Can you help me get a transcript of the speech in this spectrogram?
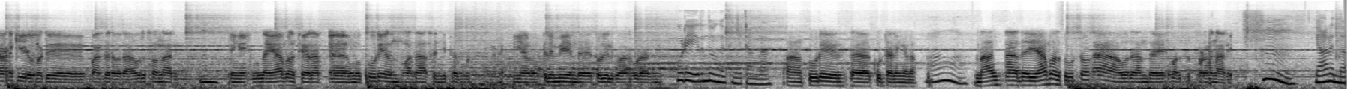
கணக்கியை போட்டு பாக்குறவர். அவரு சொன்னாரு ம். நீங்க உங்களை வியாபாரம் செய்யறப்ப உங்க கூட இருந்தவங்க தான் செஞ்சுட்டு போட்டாங்க நீங்க திரும்பி இந்த தொழிலுக்கு வரக்கூடாதுன்னு. கூட இருந்தவங்க செஞ்சிட்டாங்களா? கூட இருக்க கூட்டாளிங்க தான். நாங்க அந்த வியாபாரத்தை விட்டோன்னா அவர் அந்த வியாபாரத்தை தொடங்கினாரு. யார் இந்த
